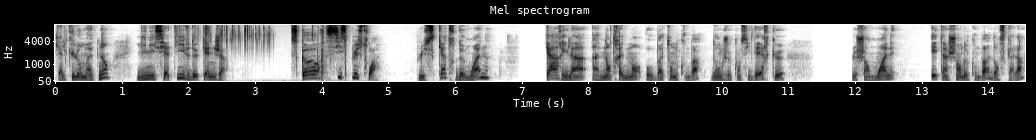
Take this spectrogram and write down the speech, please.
Calculons maintenant l'initiative de Kenja. Score 6 plus 3, plus 4 de moine, car il a un entraînement au bâton de combat, donc je considère que le champ moine est un champ de combat dans ce cas-là.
